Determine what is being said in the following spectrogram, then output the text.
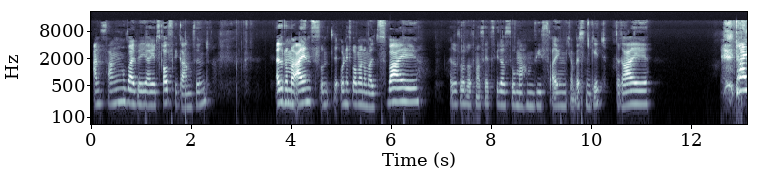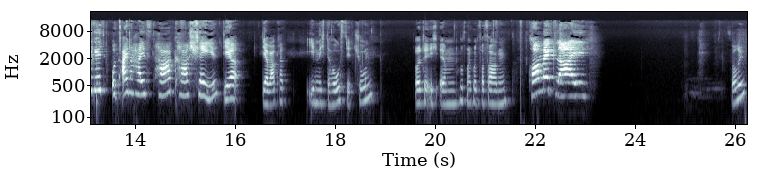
anfangen, weil wir ja jetzt rausgegangen sind. Also Nummer 1 und, und jetzt wollen wir Nummer 2. Also so, dass wir es jetzt wieder so machen, wie es eigentlich am besten geht. 3. 3 geht und einer heißt HK Shay. Der, der war gerade eben nicht der Host, jetzt schon. Leute, ich ähm, muss mal kurz was sagen. Komme gleich! Sorry.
